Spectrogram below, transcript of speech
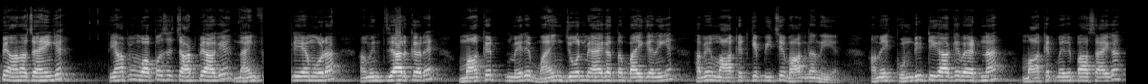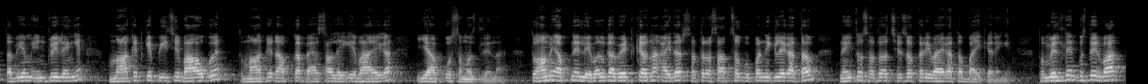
पे आना चाहेंगे तो यहाँ पे हम वापस से चार्ट पे आ गए नाइन एम हो रहा हम इंतज़ार कर रहे हैं मार्केट मेरे बाइंग जोन में आएगा तब बाई करेंगे, हमें मार्केट के पीछे भागना नहीं है। हमें कुंडी टिका के बैठना है मार्केट मेरे पास आएगा, तभी हम एंट्री लेंगे मार्केट के पीछे भागोगे तो मार्केट आपका पैसा लेके भागेगा, ये आपको समझ लेना है। तो हमें अपने लेवल का वेट करना, इधर सत्रह सात सौ के ऊपर निकलेगा तब, नहीं तो सत्रह छः सौ करीब आएगा तब बाई करेंगे। तो मिलते हैं कुछ देर बाद,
